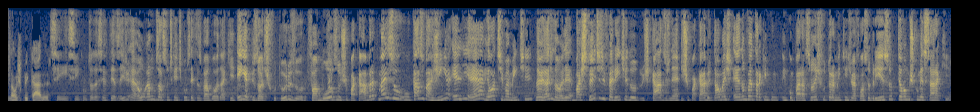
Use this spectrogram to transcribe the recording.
não explicadas. Sim, sim, com toda certeza. E É um, é um dos assuntos que a gente com certeza vai abordar aqui em episódios futuros, o famoso chupacabra. Mas o, o caso Varginha, ele é relativamente. Na verdade, não, ele é bastante diferente do- dos casos, né, de chupacabra e tal, mas é, não vou entrar aqui em, em comparações, futuramente a gente vai falar sobre isso. Então vamos começar aqui.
